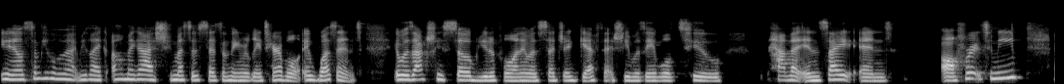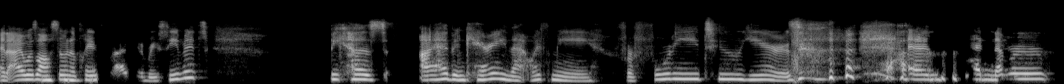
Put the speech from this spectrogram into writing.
you know, some people might be like, oh my gosh, she must have said something really terrible. It wasn't. It was actually so beautiful. And it was such a gift that she was able to have that insight and offer it to me. And I was also in a mm-hmm. place where I could receive it because I had been carrying that with me for 42 years and had never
